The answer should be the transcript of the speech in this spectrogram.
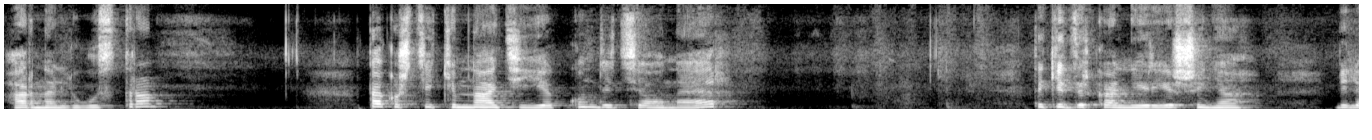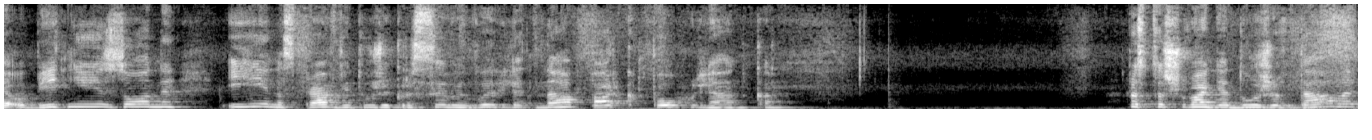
гарна люстра. Також в цій кімнаті є кондиціонер. Такі дзеркальні рішення біля обідньої зони. І насправді дуже красивий вигляд на парк Погулянка. Розташування дуже вдале.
